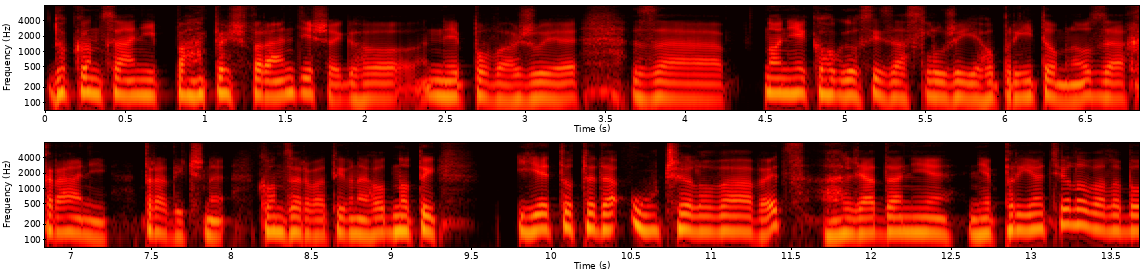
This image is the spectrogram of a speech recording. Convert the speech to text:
dokonca ani pápež František ho nepovažuje za no niekoho, kto si zaslúži jeho prítomnosť a chráni tradičné konzervatívne hodnoty. Je to teda účelová vec, hľadanie nepriateľov, alebo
